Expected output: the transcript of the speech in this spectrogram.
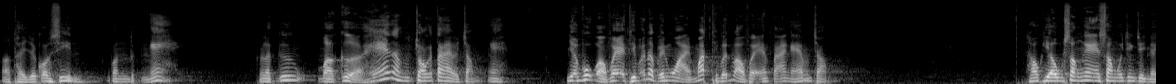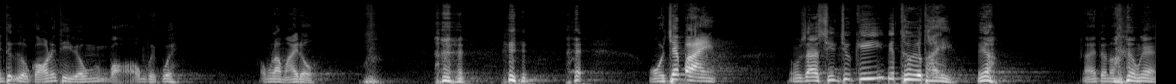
À, thầy cho con xin con được nghe là cứ mở cửa hé ra cho cái tai vào trong nghe. Nhiệm vụ bảo vệ thì vẫn ở bên ngoài mắt thì vẫn bảo vệ em tai nghe bên trong. Sau khi ông xong nghe xong cái chương trình đánh thức giàu có đấy thì ông bỏ ông về quê. Ông làm idol. Ngồi chép bài. Ông ra xin chữ ký viết thư cho thầy. Thấy không đấy tôi nói ông nghe.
